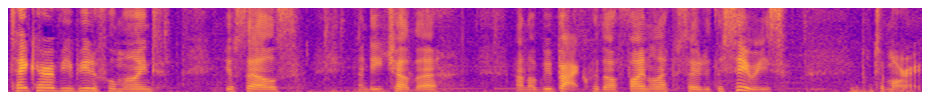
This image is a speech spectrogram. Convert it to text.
Take care of your beautiful mind, yourselves, and each other. And I'll be back with our final episode of the series tomorrow.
